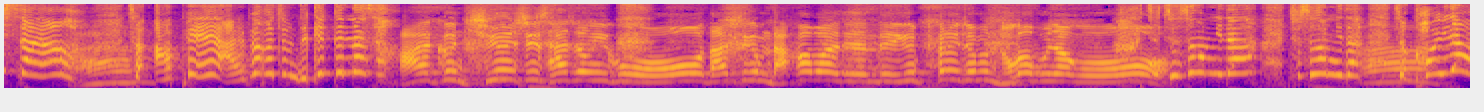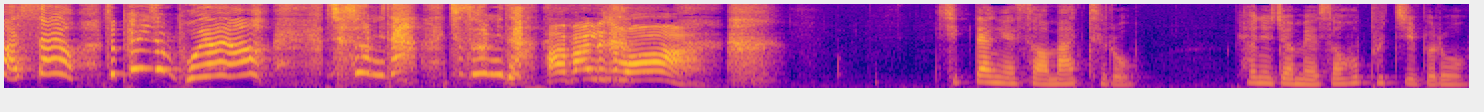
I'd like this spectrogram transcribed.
있어요. 저 앞에 알바가 좀 늦게 끝나서. 아, 그건 지은 씨 사정이고, 나 지금 나가봐야 되는데, 이게 편의점은 누가 보냐고. 저, 죄송합니다. 죄송합니다. 저 거의 다 왔어요. 저 편의점 보여요. 죄송합니다. 죄송합니다. 아, 빨리 좀 와. 식당에서 마트로, 편의점에서 호프집으로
